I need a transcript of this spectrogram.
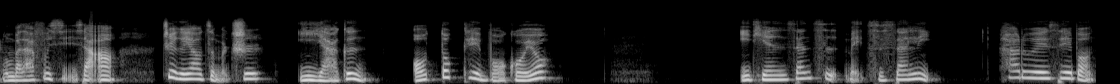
我们把它复习一下啊。这个要怎么吃？이약은어떻게먹어 요？ 一天三次，每次三粒。하루에세 번，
